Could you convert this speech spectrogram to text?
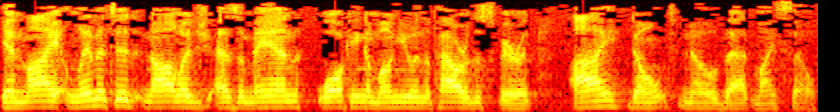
in my limited knowledge as a man walking among you in the power of the Spirit, I don't know that myself.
